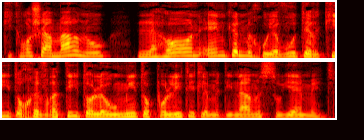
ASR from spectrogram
כי כמו שאמרנו, להון אין כאן מחויבות ערכית או חברתית או לאומית או פוליטית למדינה מסוימת.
